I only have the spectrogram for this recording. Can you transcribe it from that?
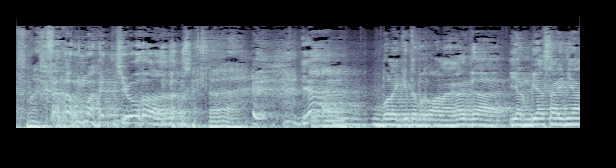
Karena macul. ya, boleh kita berolahraga. Yang biasanya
